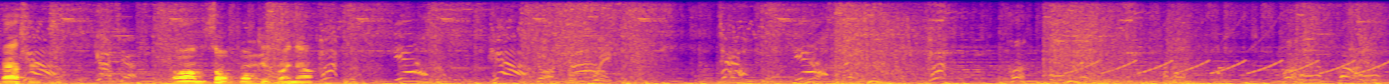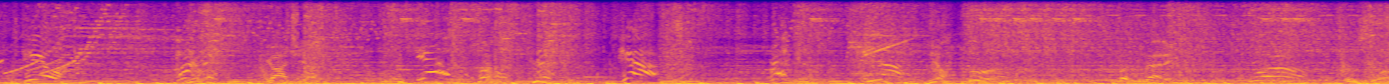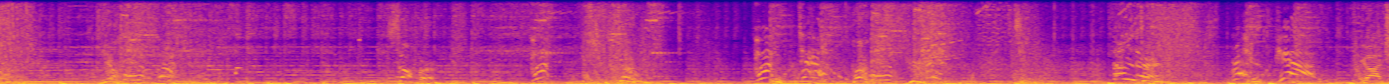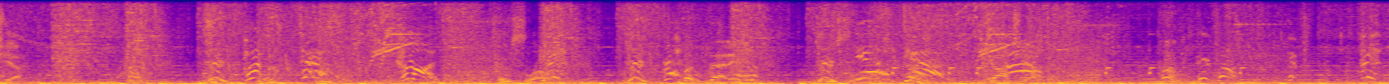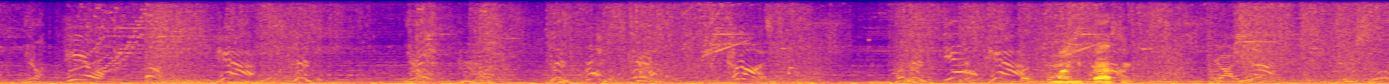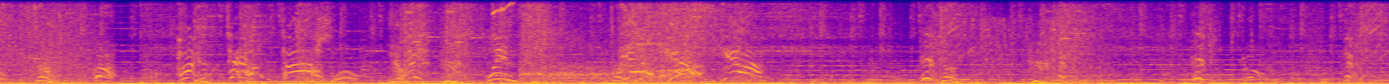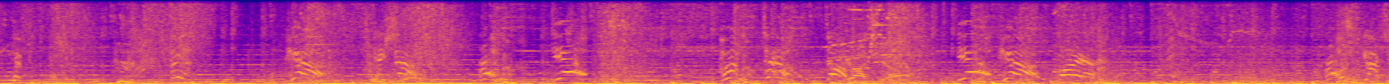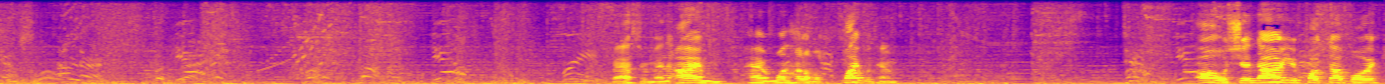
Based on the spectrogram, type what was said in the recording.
Oh, I'm um, so focused right now. bastard, man. I am having one hell of a fight with him. Oh shit, now you fucked up, boy.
